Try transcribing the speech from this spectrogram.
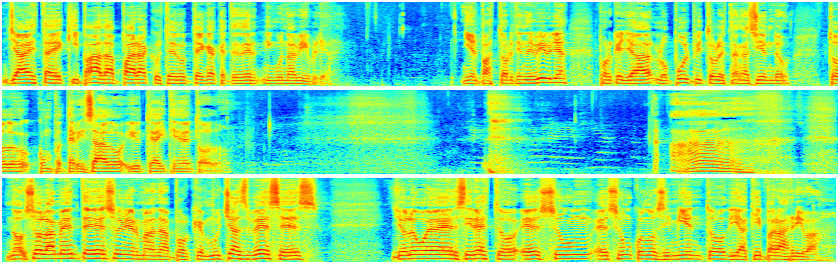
ya está equipada para que usted no tenga que tener ninguna Biblia ni el pastor tiene Biblia, porque ya los púlpitos lo están haciendo todo computerizado y usted ahí tiene todo. Ah, no solamente eso, mi hermana, porque muchas veces, yo le voy a decir esto, es un, es un conocimiento de aquí para arriba.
